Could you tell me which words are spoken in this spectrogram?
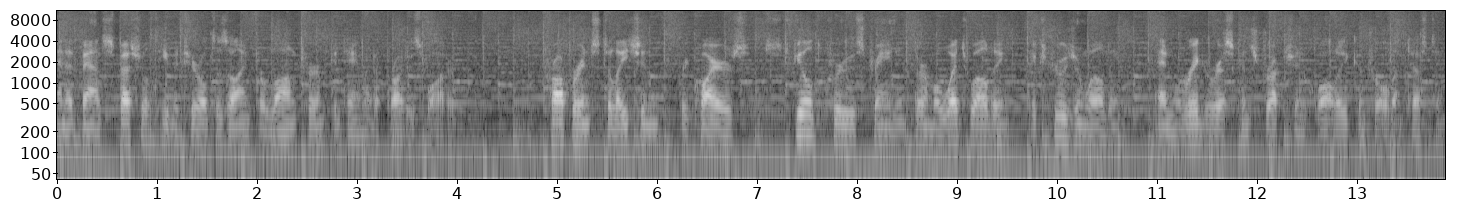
an advanced specialty material designed for long-term containment of produced water. Proper installation requires skilled crews trained in thermal wedge welding, extrusion welding, and rigorous construction quality control and testing.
